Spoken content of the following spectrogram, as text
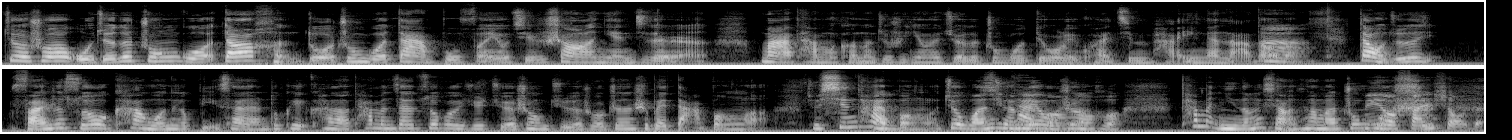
就是说，我觉得中国当然很多中国大部分，尤其是上了年纪的人骂他们，可能就是因为觉得中国丢了一块金牌，应该拿到的。嗯但我觉得。凡是所有看过那个比赛的人都可以看到，他们在最后一局决胜局的时候，真的是被打崩了，就心态崩了，就完全没有任何。他们你能想象吗？中国是反手的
